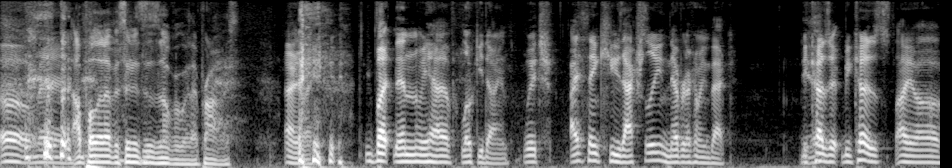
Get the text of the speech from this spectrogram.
Oh man. I'll pull it up as soon as this is over with. I promise. Anyway, but then we have Loki dying, which I think he's actually never coming back because it because I uh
